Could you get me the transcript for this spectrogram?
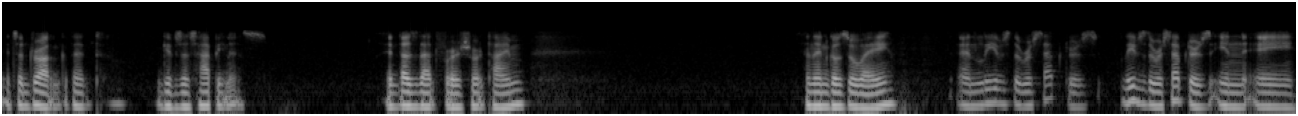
It's a drug that gives us happiness. It does that for a short time, and then goes away, and leaves the receptors leaves the receptors in a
